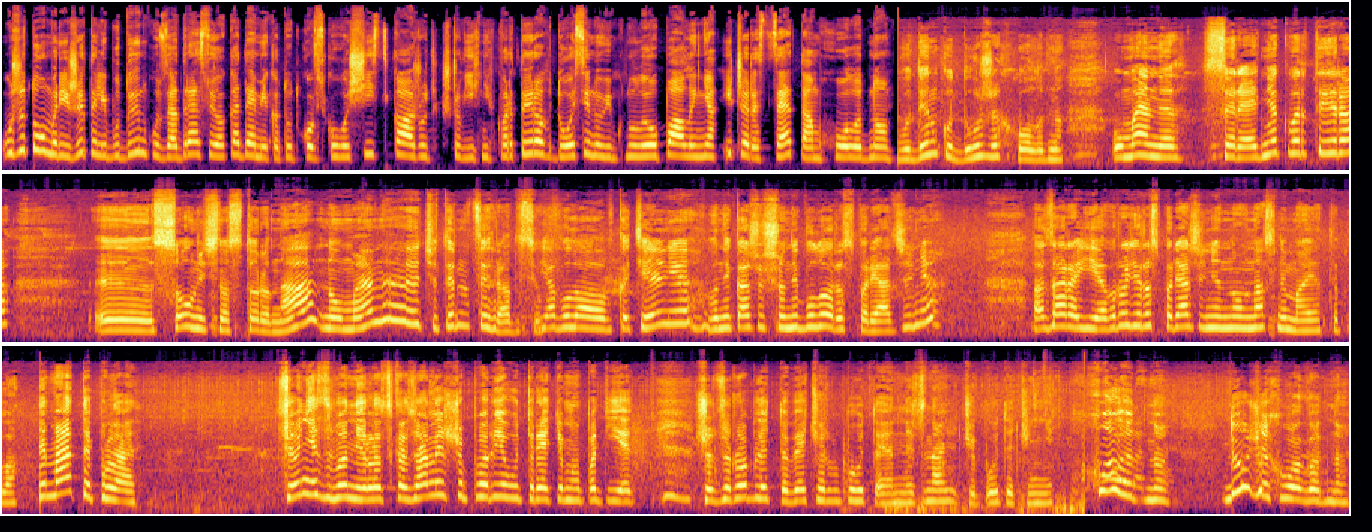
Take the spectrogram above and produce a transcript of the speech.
У Житомирі жителі будинку за адресою академіка Тутковського 6 кажуть, що в їхніх квартирах досі не увімкнули опалення, і через це там холодно. В будинку дуже холодно. У мене середня квартира, е, сонячна сторона, але у мене 14 градусів. Я була в котельні, вони кажуть, що не було розпорядження. А зараз є. Вроді розпорядження, але в нас немає тепла. Нема тепла. Сьогодні дзвонила, сказали, що пори у третьому під'їзді, що зроблять, то вечір буде. Не знаю, чи буде, чи ні. Холодно, дуже холодно.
